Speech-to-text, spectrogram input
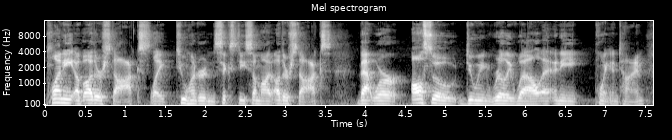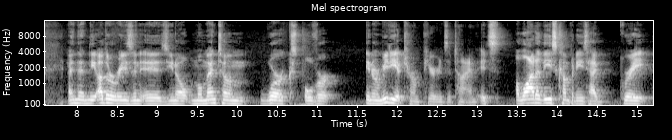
plenty of other stocks, like 260 some odd other stocks, that were also doing really well at any point in time. And then the other reason is, you know, momentum works over intermediate term periods of time. It's a lot of these companies had great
